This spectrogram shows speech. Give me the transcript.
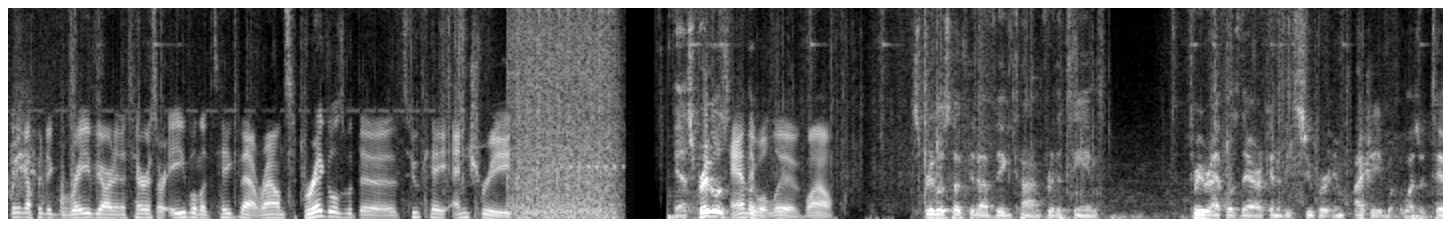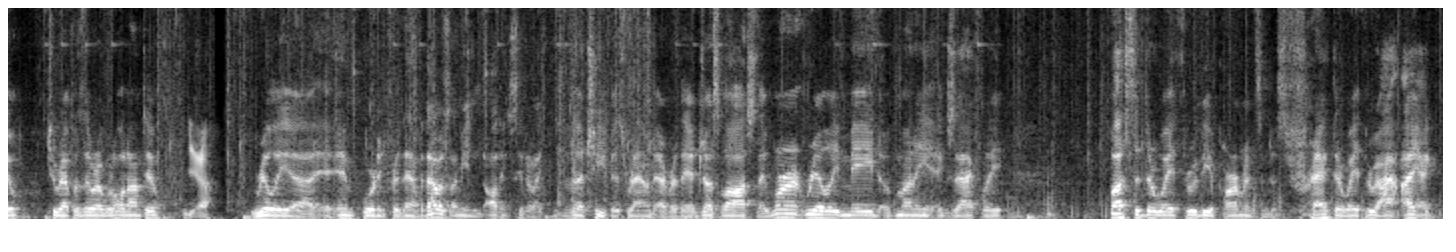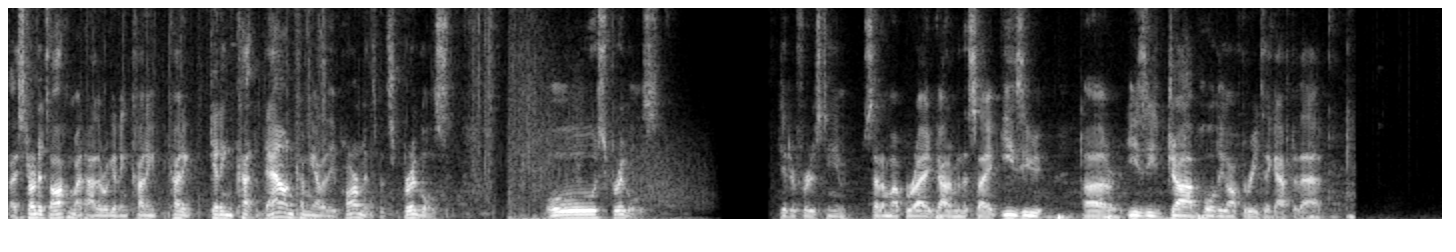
getting up into Graveyard, and the Terrorists are able to take that round. Spriggles with the 2k entry, Yeah, Spriggles. and they will live. Wow. Spriggles hooked it up big time for the team. Three rifles there, are going to be super. Imp- Actually, was it two? Two rifles they were able to hold on to. Yeah. Really uh, important for them. But that was, I mean, all things considered, like the cheapest round ever. They had just lost. They weren't really made of money exactly. Busted their way through the apartments and just fragged their way through. I, I, I started talking about how they were getting cutting, cutting, getting cut down coming out of the apartments, but Spriggles, oh Spriggles, did it for his team. Set him up right, got him in the site. Easy, uh, easy job holding off the retake after that.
